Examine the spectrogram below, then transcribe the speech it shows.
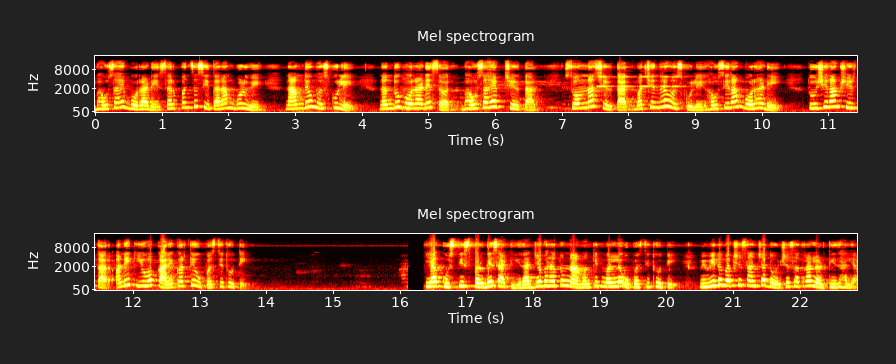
भाऊसाहेब बोराडे सरपंच सीताराम गुळवे नामदेव म्हस्कुले नंदू बोराडे सर भाऊसाहेब शिरतार सोमनाथ शिरतार मच्छिंद्र म्हस्कुले हौसीराम बोराडे तुळशीराम शिरतार अनेक युवक कार्यकर्ते उपस्थित होते. या कुस्ती स्पर्धेसाठी राज्यभरातून नामांकित मल्ल उपस्थित होते. विविध बक्षिसांच्या दोनशे सतरा लढती झाल्या.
